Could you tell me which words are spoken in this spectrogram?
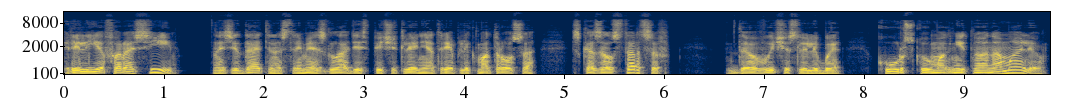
рельефа России, назидательно стремясь сгладить впечатление от реплик матроса, сказал Старцев, да вычислили бы Курскую магнитную аномалию,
